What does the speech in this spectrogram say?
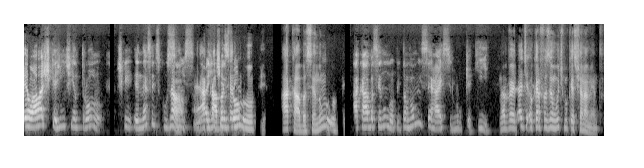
eu acho que a gente entrou. Acho que nessa discussão Não, si, é, a gente acaba sendo entrou. um loop. Acaba sendo um loop. Acaba sendo um loop. Então vamos encerrar esse loop aqui. Na verdade, eu quero fazer um último questionamento.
